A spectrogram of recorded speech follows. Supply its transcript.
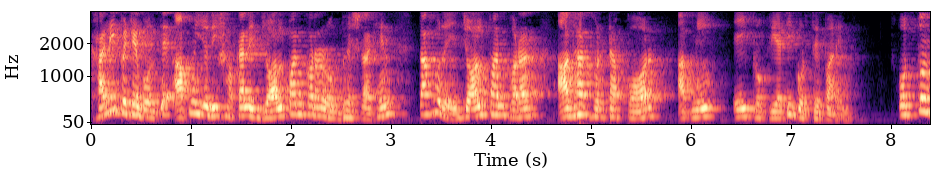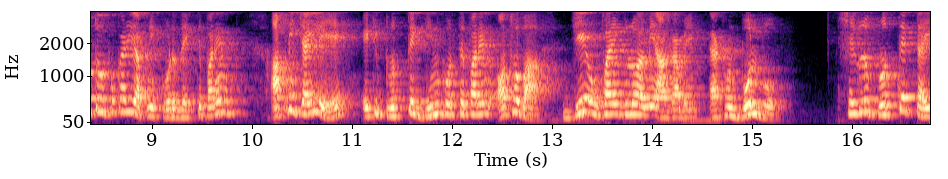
খালি পেটে বলতে আপনি যদি সকালে জল পান করার অভ্যেস রাখেন, তাহলে জল পান করার আধা ঘণ্টা পর আপনি এই প্রক্রিয়াটি করতে পারেন। অত্যন্ত উপকারী আপনি করে দেখতে পারেন। আপনি চাইলে এটি প্রত্যেক দিন করতে পারেন অথবা যে উপায়গুলো আমি আগামী এখন বলব, সেগুলো প্রত্যেকটাই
